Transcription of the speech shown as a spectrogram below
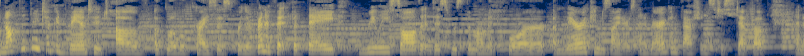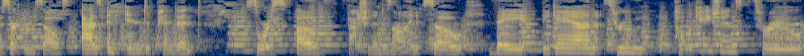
not that they took advantage of a global crisis for their benefit, but they really saw that this was the moment for American designers and American fashions to step up and assert themselves as an independent source of fashion and design. So they began through publications, through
